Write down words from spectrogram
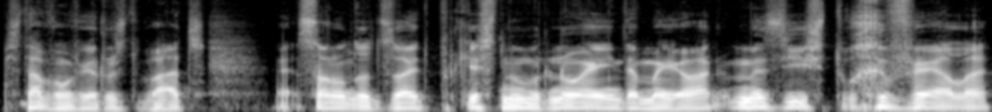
estavam a ver os debates. só não dou 18 porque esse número não é ainda maior, mas isto revela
